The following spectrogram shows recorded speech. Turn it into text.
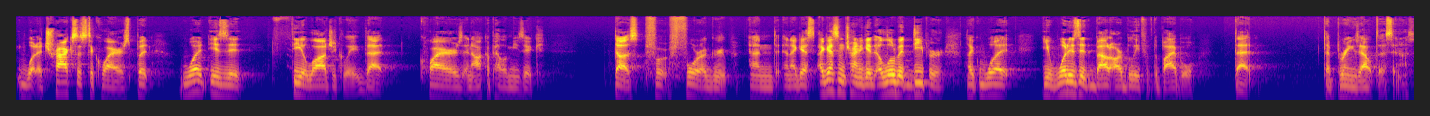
what attracts us to choirs, but what is it theologically that choirs and a cappella music does for, for a group? And, and I guess I guess I'm trying to get a little bit deeper, like what you know, what is it about our belief of the Bible that that brings out this in us?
